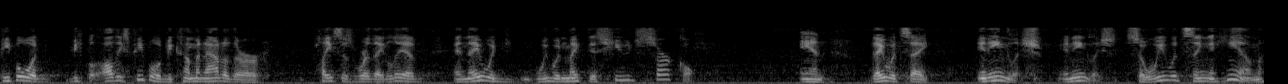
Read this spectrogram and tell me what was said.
people would people, all these people would be coming out of their places where they lived, and they would we would make this huge circle, and they would say in English, in English. So we would sing a hymn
